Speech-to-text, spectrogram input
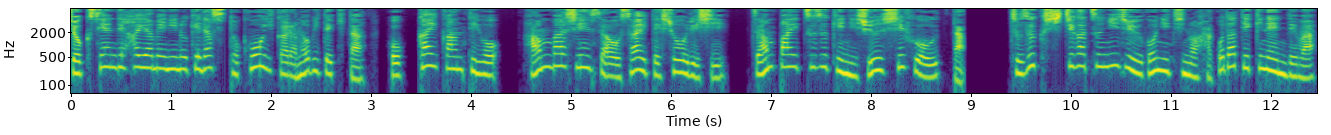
直線で早めに抜け出すと後位から伸びてきた北海艦ティを販売審査を抑えて勝利し、惨敗続きに終止符を打った。続く7月25日の函館記念では、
